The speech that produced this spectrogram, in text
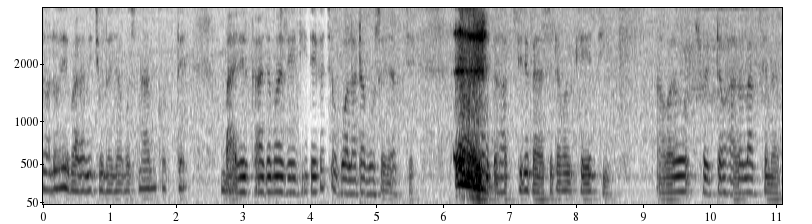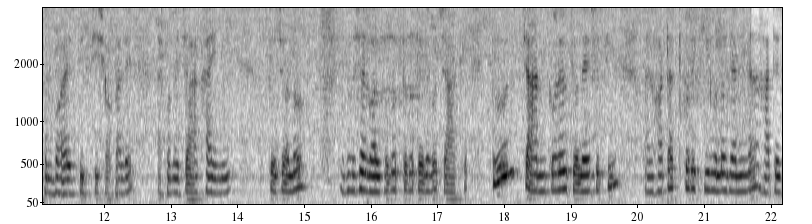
চলো এবার আমি চলে যাব স্নান করতে। বাইরের কাজ আমার রেডি দেখেছ? গলাটা বসে যাচ্ছে। রাত্রিরে প্যারাসিটামল খেয়েছি। আবারও শরীরটা ভালো লাগছে না, এখন ভয়েস দিচ্ছি সকালে। এখনও চা খাইনি। তো চলো তোমাদের সাথে গল্প করতে করতে দেখো চা খেয়ে চান করেও চলে এসেছি। আর হঠাৎ করে কি হলো জানি না, হাতের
